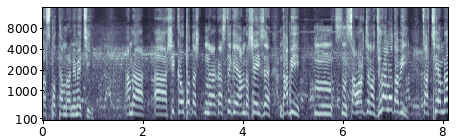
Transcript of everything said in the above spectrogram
রাজপথে আমরা নেমেছি। আমরা শিক্ষা উপদেষ্টার কাছ থেকে আমরা সেই দাবি চাওয়ার জন্য জোরালো দাবি চাচ্ছি আমরা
